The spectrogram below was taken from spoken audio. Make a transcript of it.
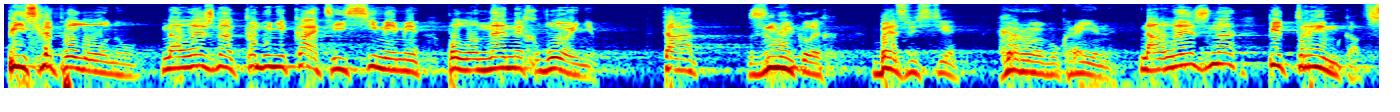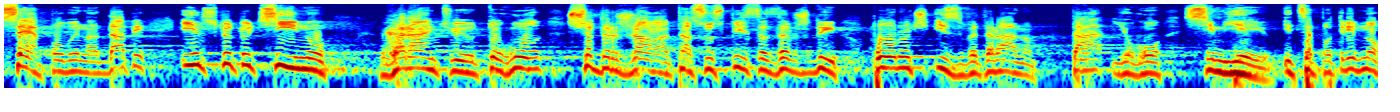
після полону, належна комунікація з сім'ями полонених воїнів та зниклих безвісті героїв України. Належна підтримка все повинна дати інституційну гарантію того, що держава та суспільство завжди поруч із ветераном та його сім'єю. І це потрібно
